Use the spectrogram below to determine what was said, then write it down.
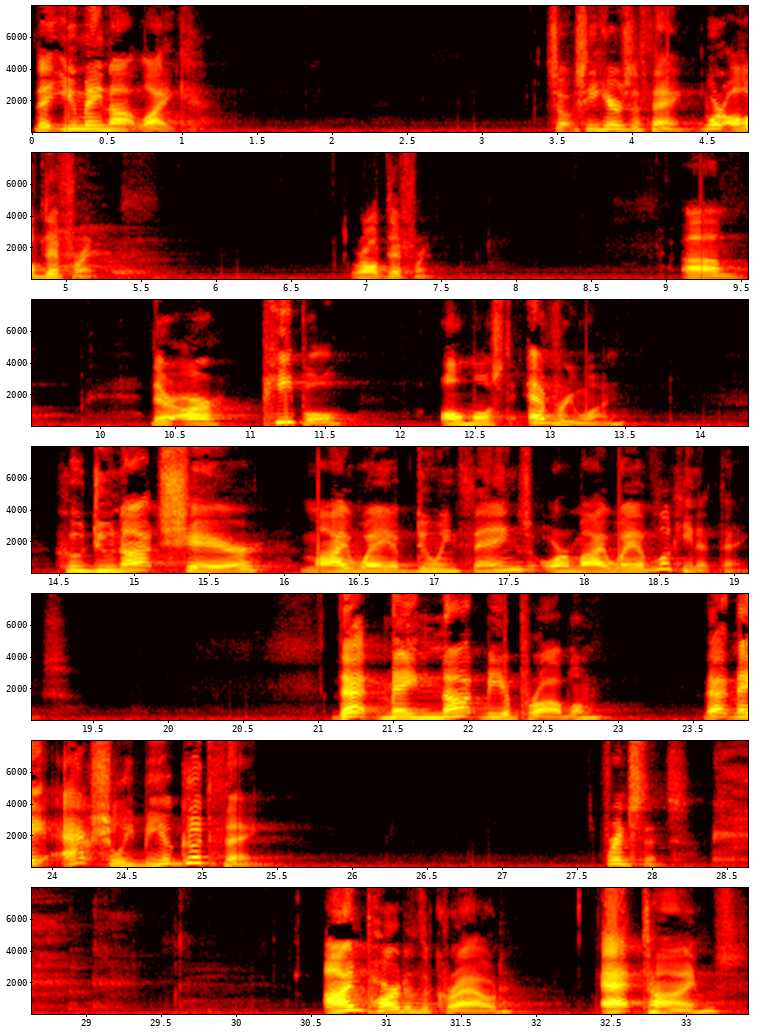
that you may not like? So, see, here's the thing we're all different. We're all different. Um, there are people, almost everyone, who do not share my way of doing things or my way of looking at things. That may not be a problem. That may actually be a good thing. For instance, I'm part of the crowd at times.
